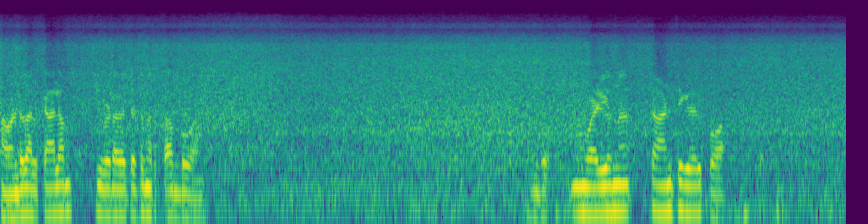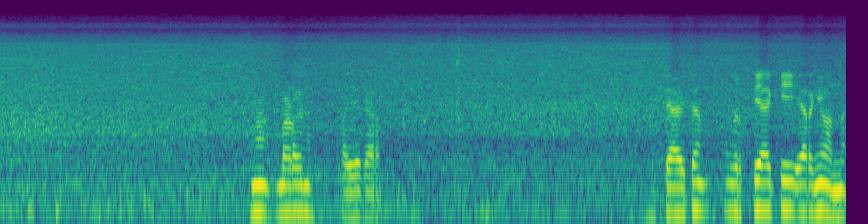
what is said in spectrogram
അതുകൊണ്ട് തൽക്കാലം ഇവിടെ വെച്ചിട്ട് നിർത്താൻ പോവാണ്. വഴിയൊന്ന് കാണിച്ച് കയറി പോവാം. ഇവിടെ പയ്യെ കയറാം അത്യാവശ്യം വൃത്തിയാക്കി ഇറങ്ങി വന്ന്.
